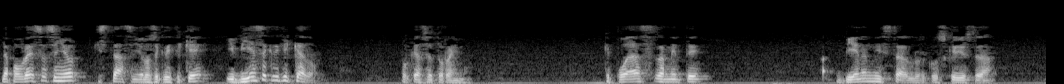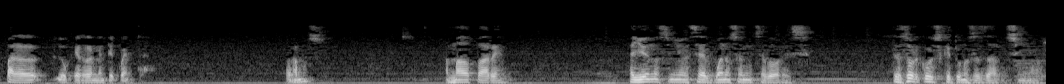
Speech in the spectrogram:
La pobreza, Señor, que está, Señor, lo sacrifiqué y bien sacrificado, porque hace tu reino. Que puedas realmente bien administrar los recursos que Dios te da para lo que realmente cuenta. ¿Oramos? Amado Padre, ayúdanos, Señor, a ser buenos administradores de esos recursos que tú nos has dado, Señor.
